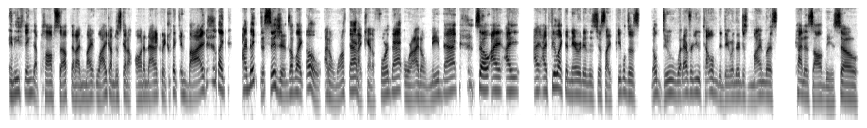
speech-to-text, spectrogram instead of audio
anything that pops up that I might like, I'm just going to automatically click and buy? Like, I make decisions. I'm like, oh, I don't want that. I can't afford that, or I don't need that. So I, I, I feel like the narrative is just like people just they'll do whatever you tell them to do, and they're just mindless kind of zombies. So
